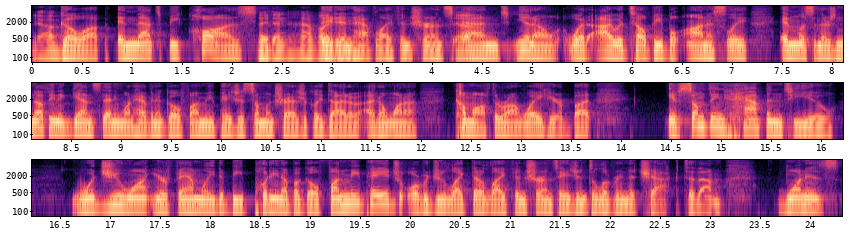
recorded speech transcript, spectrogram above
Yeah. go up, and that's because they didn't have they life didn't have life insurance. And, you know, what I would tell people honestly, and listen, there's nothing against anyone having a GoFundMe page if someone tragically died. I I don't want to come off the wrong way here, but if something happened to you, would you want your family to be putting up a GoFundMe page or would you like their life insurance agent delivering a check to them? One is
